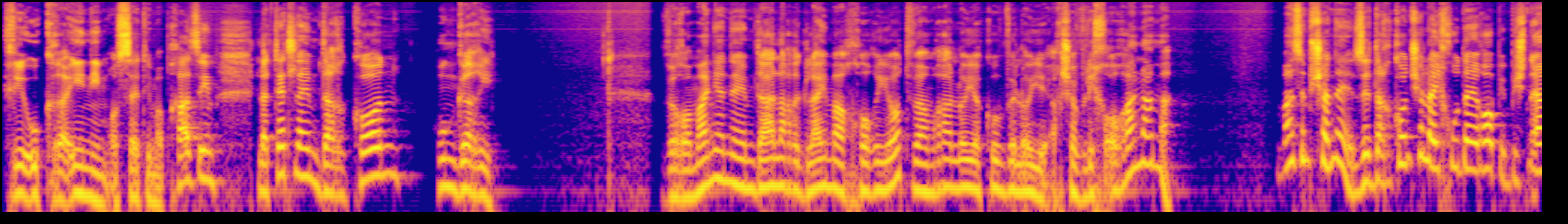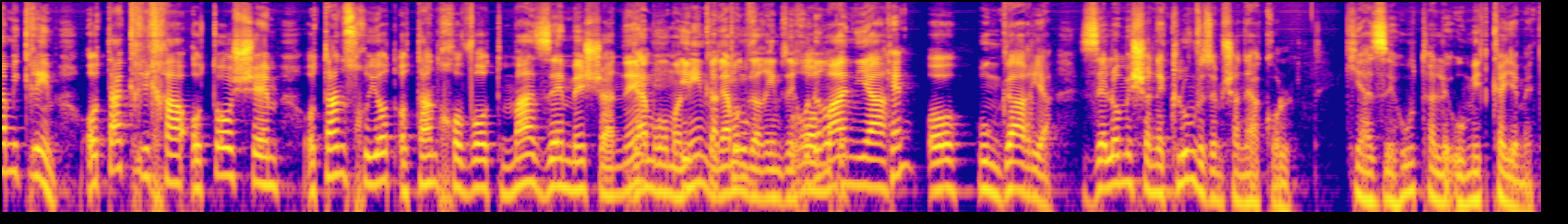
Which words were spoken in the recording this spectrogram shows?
קרי אוקראינים, אוסטים, אבחזים, לתת להם דרכון הונגרי. ורומניה נעמדה על הרגליים האחוריות ואמרה לא יקום ולא יהיה. עכשיו, לכאורה למה? מה זה משנה? זה דרכון של האיחוד האירופי בשני המקרים. אותה כריכה, אותו שם, אותן זכויות, אותן חובות, מה זה משנה? גם רומנים וגם הונגרים זה איחוד אירופי. רומניה כן? או הונגריה. זה לא משנה כלום וזה משנה הכל. כי הזהות הלאומית קיימת.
